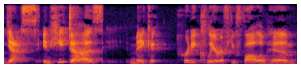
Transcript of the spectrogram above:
Yes. And he does make it pretty clear if you follow him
